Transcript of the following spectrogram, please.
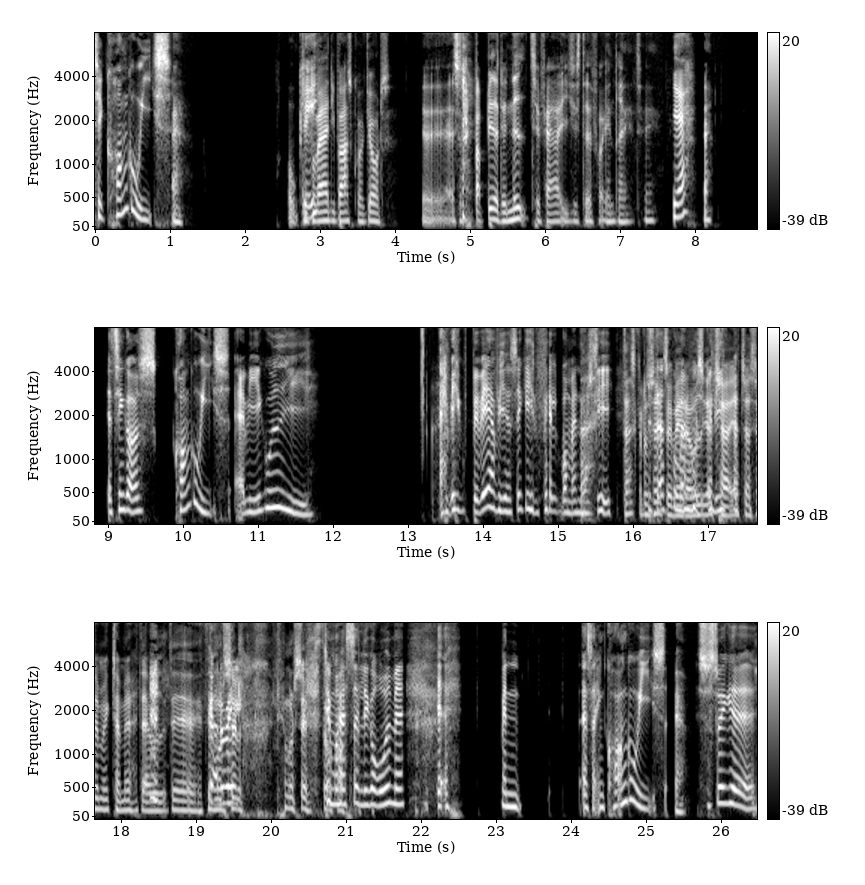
Til Kongo-is. Ja. Okay. Det kunne være, at de bare skulle have gjort... Øh, altså barberet det ned til færre is, i stedet for at ændre det til... Ja. Ja. Jeg tænker også, Kongo-is, er vi ikke ude i... Er vi ikke, bevæger vi os ikke i et felt, hvor man Der- måske... Der skal du selv bevæge dig ud. Jeg tør, jeg tør simpelthen ikke tage med derud. Det, det, må du selv, det må du selv stå Det må for. jeg selv ligge og rode med. Ja. Men altså, en Kongo-is, Ja. synes du ikke... øh,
